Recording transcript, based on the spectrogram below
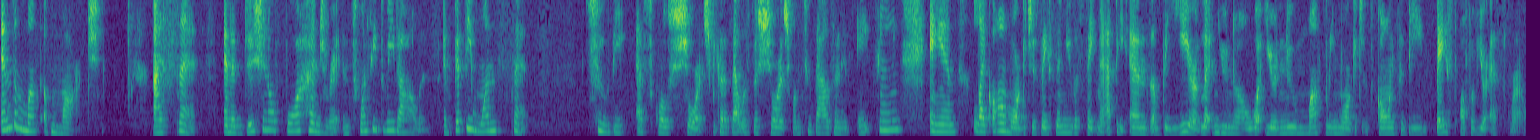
In the month of March, I sent an additional $423.51 to the escrow shortage because that was the shortage from 2018. And like all mortgages, they send you a statement at the end of the year letting you know what your new monthly mortgage is going to be based off of your escrow.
